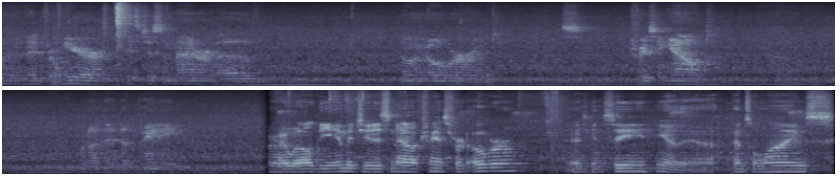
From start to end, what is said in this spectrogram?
And then from here, it's just a matter of going over and tracing out what I end up painting. Alright, well the image is now transferred over. As you can see, you know, the uh, pencil lines.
